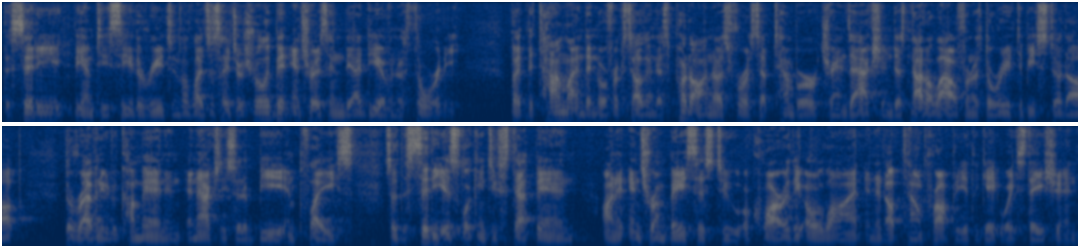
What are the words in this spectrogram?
the city, the MTC, the region, the legislature has really been interested in the idea of an authority. But the timeline that Norfolk Southern has put on us for a September transaction does not allow for an authority to be stood up, the revenue to come in and, and actually sort of be in place. So the city is looking to step in on an interim basis to acquire the O-line and an uptown property at the Gateway Station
